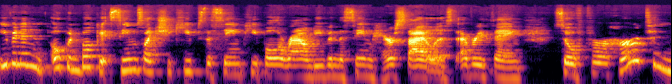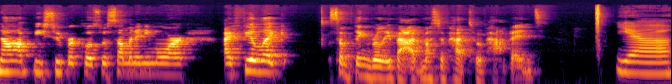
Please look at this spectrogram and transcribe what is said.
even in open book it seems like she keeps the same people around even the same hairstylist everything. So for her to not be super close with someone anymore i feel like something really bad must have had to have happened Yeah,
